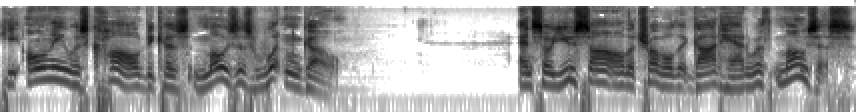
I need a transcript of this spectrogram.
He only was called because Moses wouldn't go. And so you saw all the trouble that God had with Moses.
